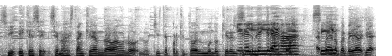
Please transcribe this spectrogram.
Sí, es que se, se nos están quedando abajo lo- los chistes porque todo el mundo quiere el Quiere el decreto. ajá. Sí. Bueno, pero ya, ya,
